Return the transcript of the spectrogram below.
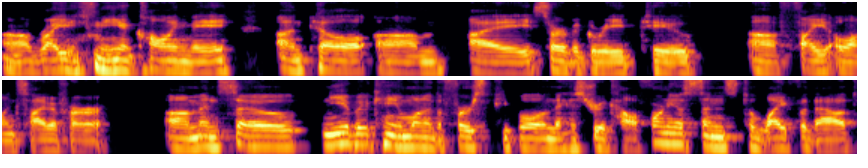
uh, writing me and calling me until um, I sort of agreed to uh, fight alongside of her. Um, and so Nia became one of the first people in the history of California sentenced to life without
